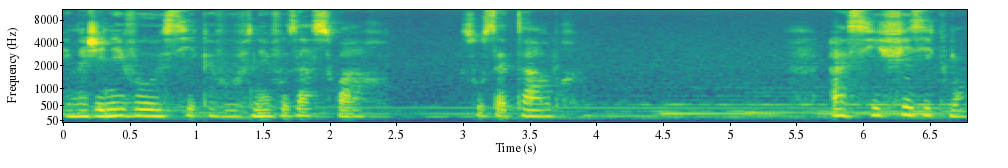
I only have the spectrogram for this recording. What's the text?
Imaginez-vous aussi que vous venez vous asseoir sous cet arbre, assis physiquement,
